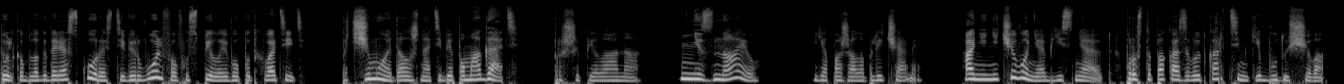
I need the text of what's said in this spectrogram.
Только благодаря скорости Вервольфов успела его подхватить. «Почему я должна тебе помогать?» — прошипела она. «Не знаю». Я пожала плечами. «Они ничего не объясняют, просто показывают картинки будущего.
